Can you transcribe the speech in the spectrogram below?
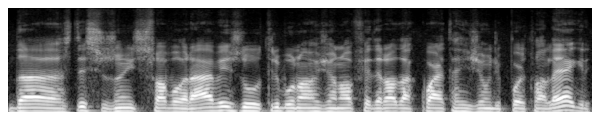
das decisões desfavoráveis do Tribunal Regional Federal da Quarta Região de Porto Alegre.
